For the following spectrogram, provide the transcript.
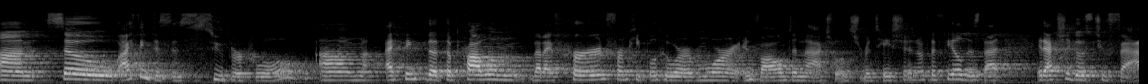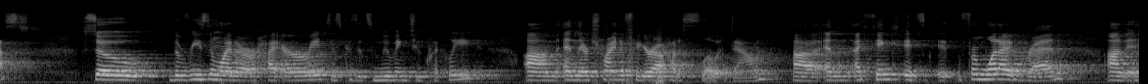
Um, so I think this is super cool. Um, I think that the problem that I've heard from people who are more involved in the actual instrumentation of the field is that it actually goes too fast. So the reason why there are high error rates is because it's moving too quickly. Um, and they're trying to figure out how to slow it down. Uh, and I think it's, it, from what I've read, um, it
